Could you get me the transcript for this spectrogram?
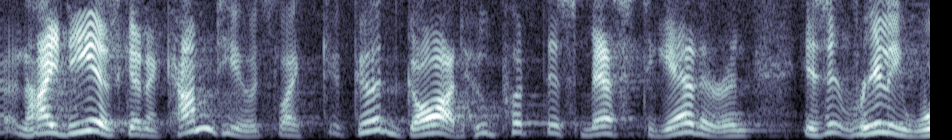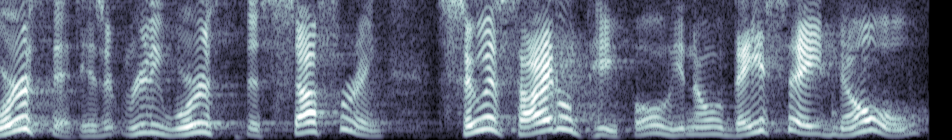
an idea is going to come to you. It's like, good God, who put this mess together? And is it really worth it? Is it really worth the suffering? Suicidal people, you know, they say no.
